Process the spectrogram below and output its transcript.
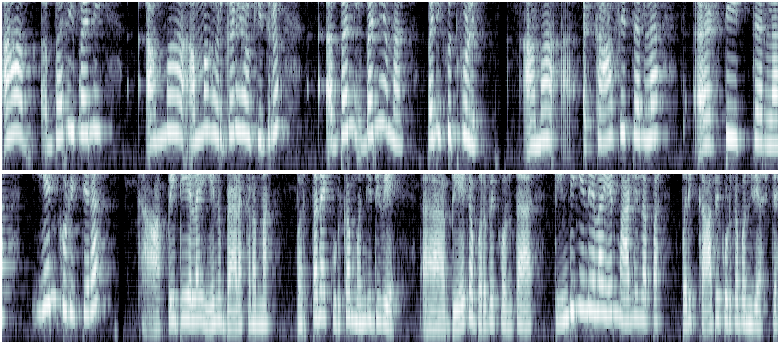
ಆ ಬನ್ನಿ ಬನ್ನಿ. ಅಮ್ಮ ಅಮ್ಮ ಹೊರಗಡೆ ಹೋಗಿದ್ರು. ಬನ್ನಿ ಬನ್ನಿ ಅಮ್ಮ ಬನ್ನಿ ಕುತ್ಕೊಳ್ಳಿ. ಅಮ್ಮ ಕಾಫಿ ತರಲ್ಲ ಟೀ ತರಲ? ಏನ್ ಕುಡಿತೀರಾ? ಕಾಫಿ ಟೀ ಎಲ್ಲ ಏನು ಬೇಡ ಕಣಮ್ಮ. ಬರ್ತಾನೆ ಕುಡ್ಕೊಂಡ್ ಬಂದಿದೀವಿ. ಆ, ಬೇಗ ಬರಬೇಕು ಅಂತ ತಿಂಡಿ ಗಿಂಡಿ ಎಲ್ಲ ಏನು ಮಾಡಲಿಲ್ಲಪ್ಪ. ಬರೀ ಕಾಫಿ ಕುಡ್ಕೊಂಡ್ ಬಂದ್ವಿ ಅಷ್ಟೇ.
